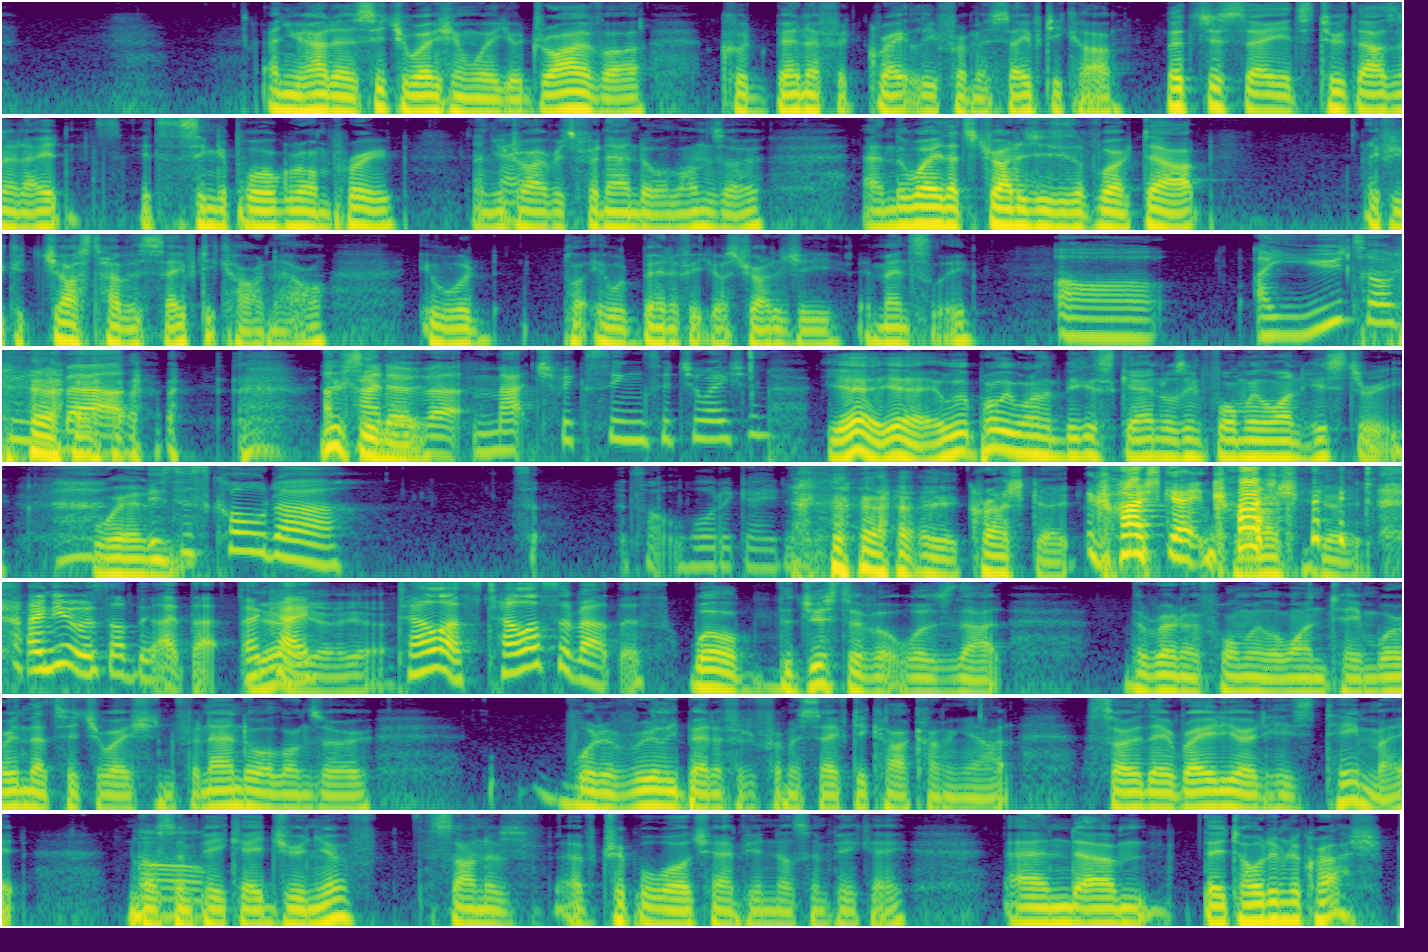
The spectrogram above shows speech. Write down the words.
and you had a situation where your driver could benefit greatly from a safety car? Let's just say it's 2008. It's, it's the Singapore Grand Prix, and your driver is Fernando Alonso. And the way that strategies have worked out, if you could just have a safety car now, it would it would benefit your strategy immensely. Oh, are you talking about a You've seen kind it. of a match fixing situation? Yeah, yeah. It was probably one of the biggest scandals in Formula One history. When Is this called uh? It's not Watergate. Is it? Crashgate. Crashgate. Crashgate. Crashgate. I knew it was something like that. Yeah, Okay. yeah, yeah. Tell us. Tell us about this. Well, the gist of it was that the Renault Formula One team were in that situation. Fernando Alonso would have really benefited from a safety car coming out. So they radioed his teammate, Nelson Oh. Piquet Jr., son of, of triple world champion Nelson Piquet, and um, they told him to crash.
